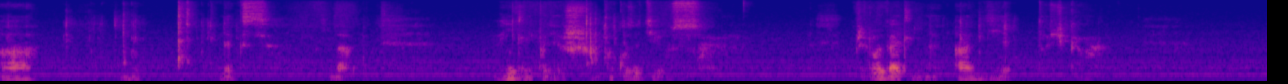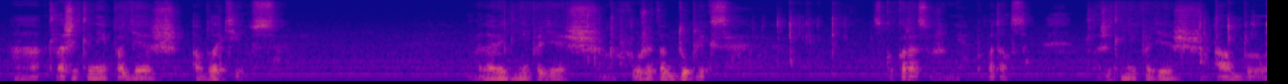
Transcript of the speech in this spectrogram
А. Лекс. Да. Винительный падеж. Аккузативус. Прилагательное. Аде. Точка. А, отложительный падеж. Аблативус. Двойной винительный падеж. Уже этот дуплекс. Сколько раз уже мне попадался. Отложительный падеж. Абл.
